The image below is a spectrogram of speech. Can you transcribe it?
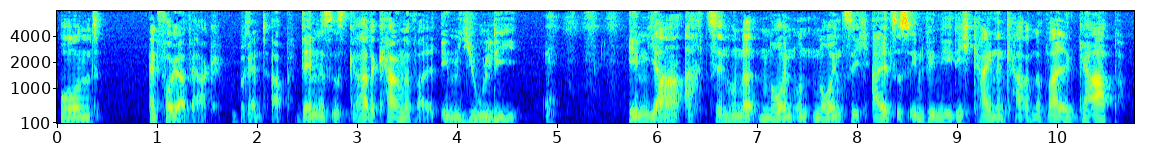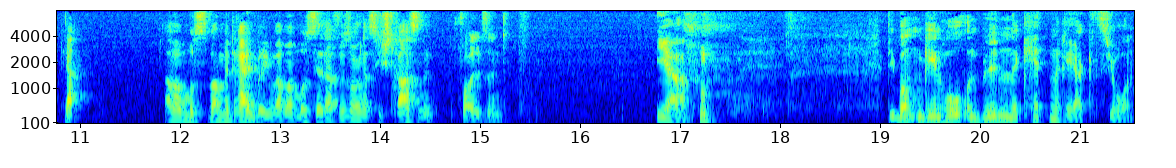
und ein Feuerwerk brennt ab. Denn es ist gerade Karneval im Juli. Im Jahr 1899, als es in Venedig keinen Karneval gab. Ja. Aber muss man mit reinbringen, weil man muss ja dafür sorgen, dass die Straßen voll sind. Ja. Die Bomben gehen hoch und bilden eine Kettenreaktion.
